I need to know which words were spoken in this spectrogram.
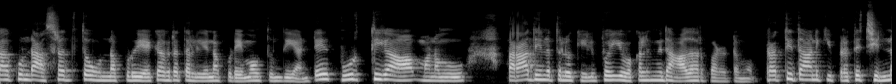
కాకుండా అశ్రద్ధతో ఉన్నప్పుడు ఏకాగ్రత లేనప్పుడు ఏమవుతుంది అంటే పూర్తిగా మనము పరాధీనతలోకి వెళ్ళిపోయి ఒకరి మీద ఆధారపడటము. ప్రతి దానికి ప్రతి చిన్న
